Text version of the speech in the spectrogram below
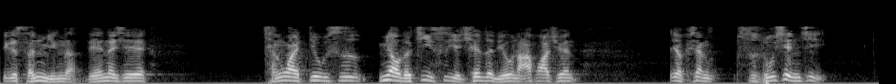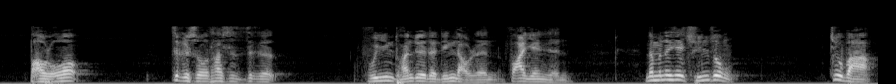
一个神明了，连那些城外丢失庙的祭司也牵着牛拿花圈，要向使徒献祭。保罗这个时候他是这个福音团队的领导人、发言人，那么那些群众就把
